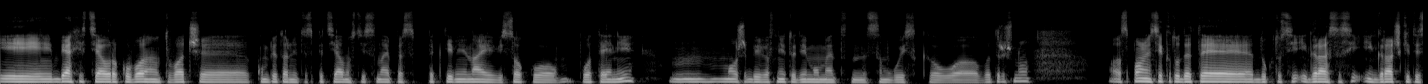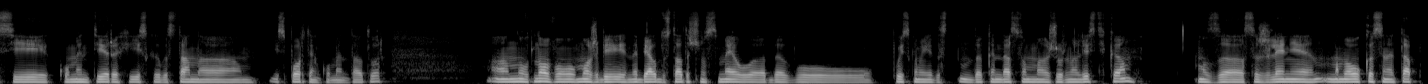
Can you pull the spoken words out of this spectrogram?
И бях изцяло ръководен от това, че компютърните специалности са най-перспективни, най-високо платени. Може би в нито един момент не съм го искал а, вътрешно. Спомням си като дете, докато си играх с играчките си, коментирах и исках да стана и спортен коментатор. Но отново, може би, не бях достатъчно смел да го поискам и да, да кандидатствам журналистика. За съжаление, на много късен етап,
